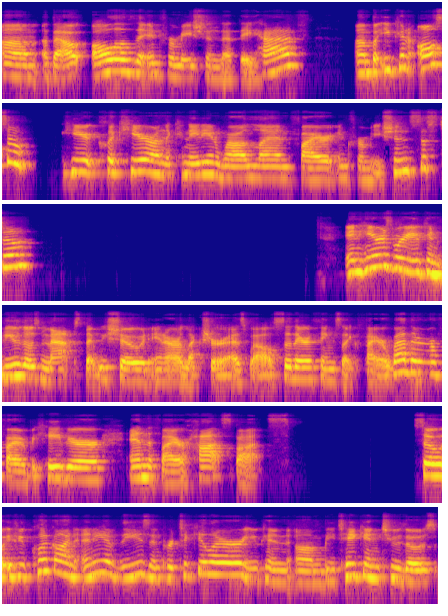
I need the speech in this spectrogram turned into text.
um, about all of the information that they have. Um, but you can also here click here on the Canadian Wildland Fire Information System. And here's where you can view those maps that we showed in our lecture as well. So there are things like fire weather, fire behavior, and the fire hotspots. So if you click on any of these in particular, you can um, be taken to those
